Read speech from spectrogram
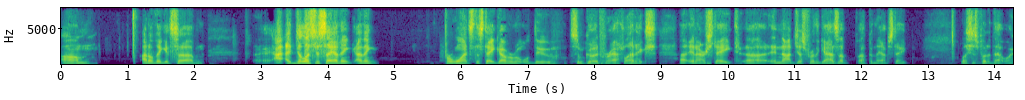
Um, I don't think it's. Uh, I, I- let's just say I think I think for once the state government will do some good for athletics uh, in our state, uh, and not just for the guys up up in the upstate. Let's just put it that way.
